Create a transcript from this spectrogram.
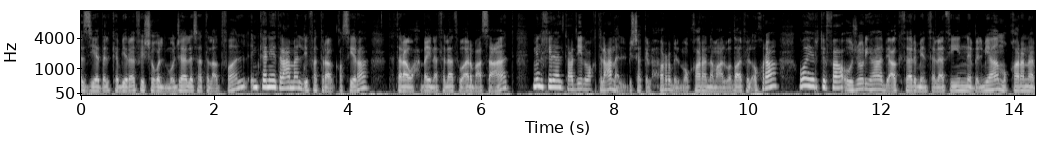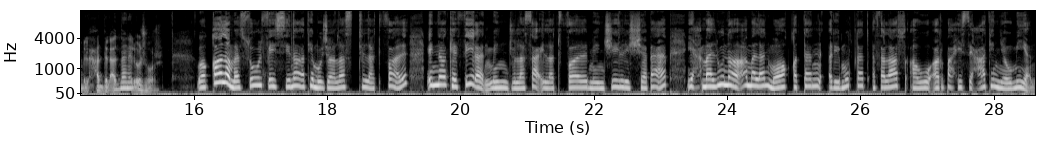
الزيادة الكبيرة في شغل مجالسة الأطفال إمكانية العمل لفترة قصيرة تتراوح بين ثلاث وأربع ساعات من خلال تعديل وقت العمل بشكل حر بالمقارنة مع الوظائف الأخرى وارتفاع أجورها بأكثر من 30% مقارنة بالحد الأدنى للأجور. وقال مسؤول في صناعة مجالسة الأطفال إن كثيرا من جلساء الأطفال من جيل الشباب يعملون عملا مؤقتا لمدة ثلاث أو أربع ساعات يوميا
